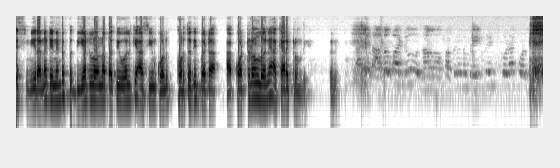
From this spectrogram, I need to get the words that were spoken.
ఎస్ మీరు అన్నట్టు ఏంటంటే థియేటర్లో ఉన్న ప్రతి వాళ్ళకి ఆ సీన్ కొడ కొడుతుంది బట్ ఆ కొట్టడంలోనే ఆ క్యారెక్టర్ ఉంది అది నాతో పాటు నా పక్కన ఉన్న మెయిన్ ఫ్రెండ్స్ కూడా కొడుతున్నారు.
